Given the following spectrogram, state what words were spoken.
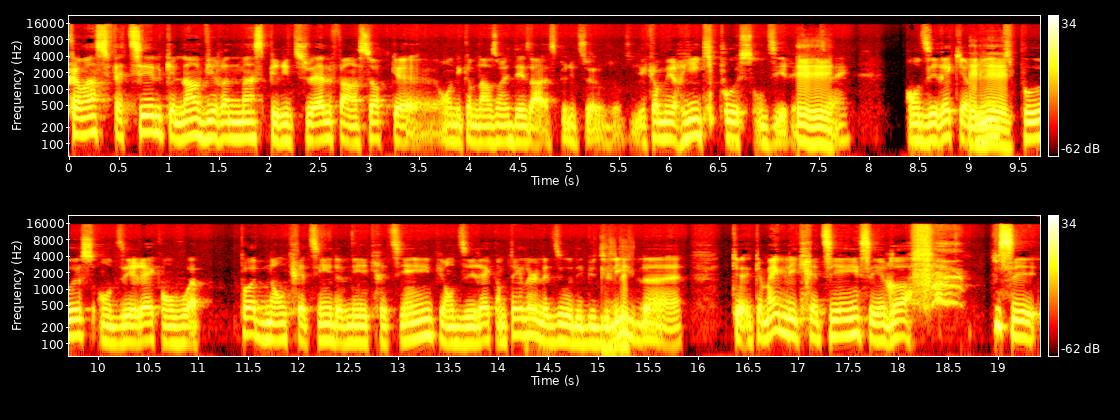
comment se fait-il que l'environnement spirituel fait en sorte qu'on est comme dans un désert spirituel aujourd'hui? Il n'y a comme rien qui pousse, on dirait. On dirait qu'il n'y a rien qui pousse, on dirait qu'on voit pas de non-chrétiens devenir chrétiens, puis on dirait, comme Taylor l'a dit au début du livre, que, que, même les chrétiens, c'est rough. c'est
